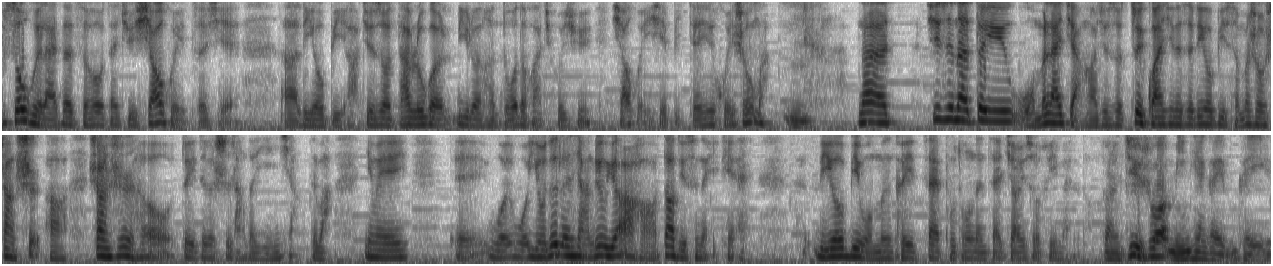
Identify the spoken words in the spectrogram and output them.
收回来的之后再去销毁这些啊利欧币啊，就是说他如果利润很多的话，就会去销毁一些币，等于回收嘛。嗯，那其实呢，对于我们来讲哈、就是最关心的是利欧币什么时候上市啊？上市后对这个市场的影响，对吧？因为呃，我我有的人想六月二号到底是哪一天？利欧币我们可以在普通人在交易所可以买得到。嗯据说明天可以可以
